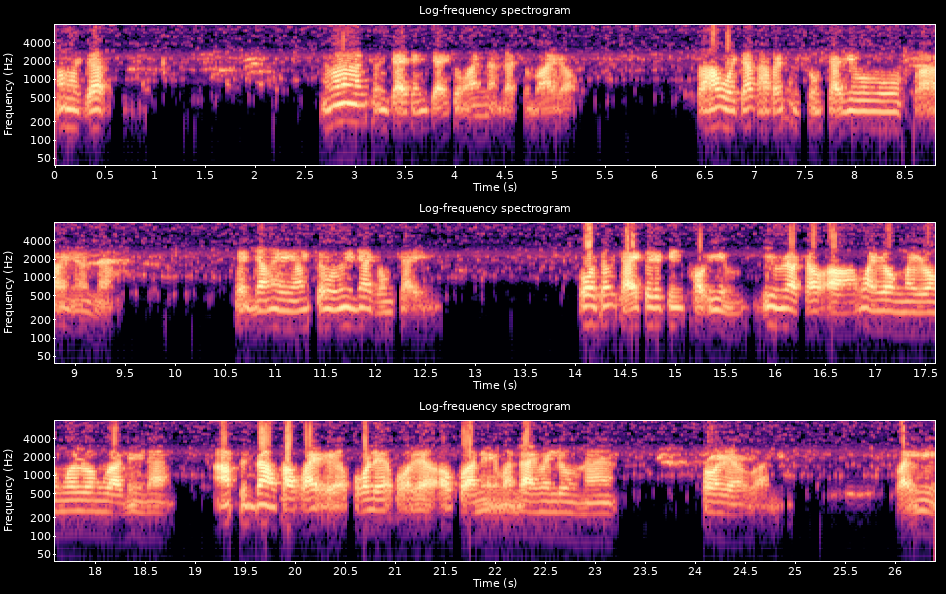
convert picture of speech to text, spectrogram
มันจะมันสนใจสนใจตรงอันนั้นได้สบายหรอกสาว จะหาไปสงสัยอยู่สายนั่นนะเป็นยังไงยังจะไม่ได้สงสัยพอสงสัยก็จะกินข้าวอิ่มอิ่มแล้วเขาอ่าไม่ลงไม่ลงไม่ลงวันนี้นะอาขึ้นด้ามเข้าไปแล้วพอแล้วพอแล้วเอากว่านี้มันได้ไม่ลงนะพอแล้ววันไปนี่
